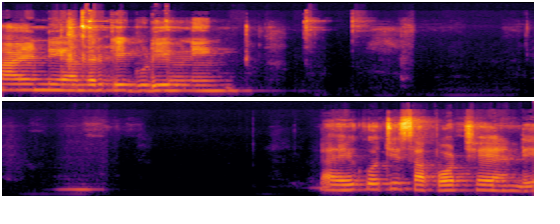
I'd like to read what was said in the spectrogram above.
హాయ్ అండి అందరికీ గుడ్ ఈవినింగ్. లైవ్కి వచ్చి సపోర్ట్ చేయండి.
